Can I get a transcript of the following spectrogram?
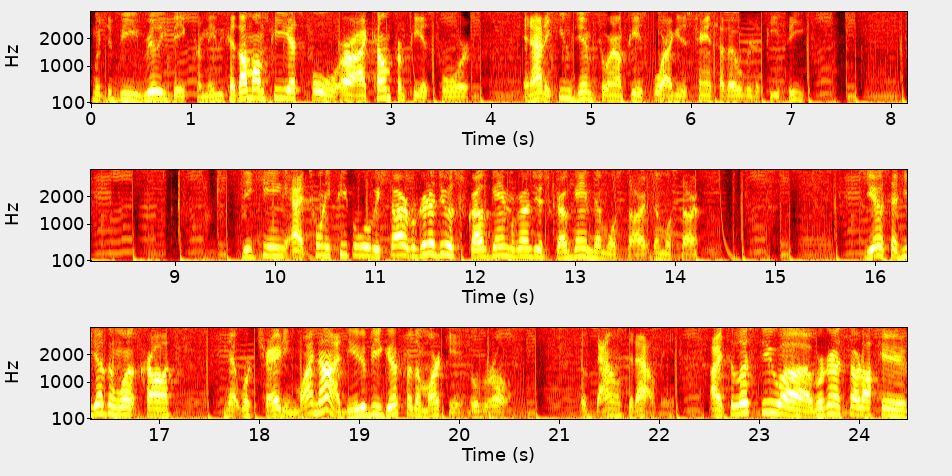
which would be really big for me because I'm on PS4, or I come from PS4, and I had a huge inventory on PS4. I can just transfer it over to PC. Z King at 20 people will we start? We're gonna do a scrub game. We're gonna do a scrub game, then we'll start. Then we'll start. Jeo said he doesn't want cross network trading. Why not, dude? It'd be good for the market overall. It'll balance it out, man. Alright, so let's do, uh, we're going to start off here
